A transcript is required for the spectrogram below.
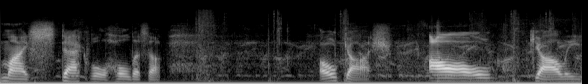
My stack will hold us up. Oh gosh. Oh golly.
